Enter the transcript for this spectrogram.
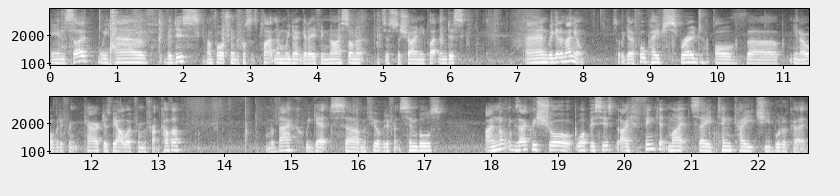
inside we have the disc. Unfortunately, because it's platinum, we don't get anything nice on it. It's just a shiny platinum disc. And we get a manual. So we get a full page spread of, uh, you know, all the different characters, the artwork from the front cover. On the back, we get um, a few of the different symbols. I'm not exactly sure what this is, but I think it might say Tenkaichi Budokai.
